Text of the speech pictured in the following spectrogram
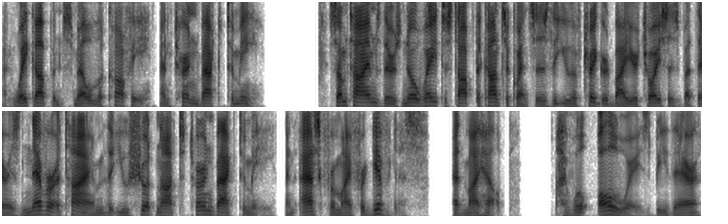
and wake up and smell the coffee and turn back to me. Sometimes there's no way to stop the consequences that you have triggered by your choices, but there is never a time that you should not turn back to me and ask for my forgiveness and my help. I will always be there.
